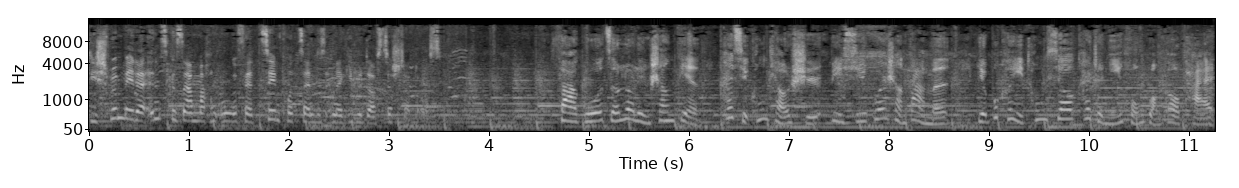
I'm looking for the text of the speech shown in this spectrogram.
Die Schwimmbäder insgesamt machen ungefähr 10 Prozent des Energiebedarfs der Stadt aus. 法国则勒令商店开启空调时必须关上大门，也不可以通宵开着霓虹广告牌。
